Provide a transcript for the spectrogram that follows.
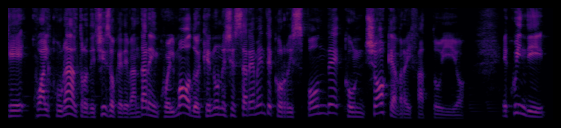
che qualcun altro ha deciso che deve andare in quel modo e che non necessariamente corrisponde con ciò che avrei fatto io. E quindi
